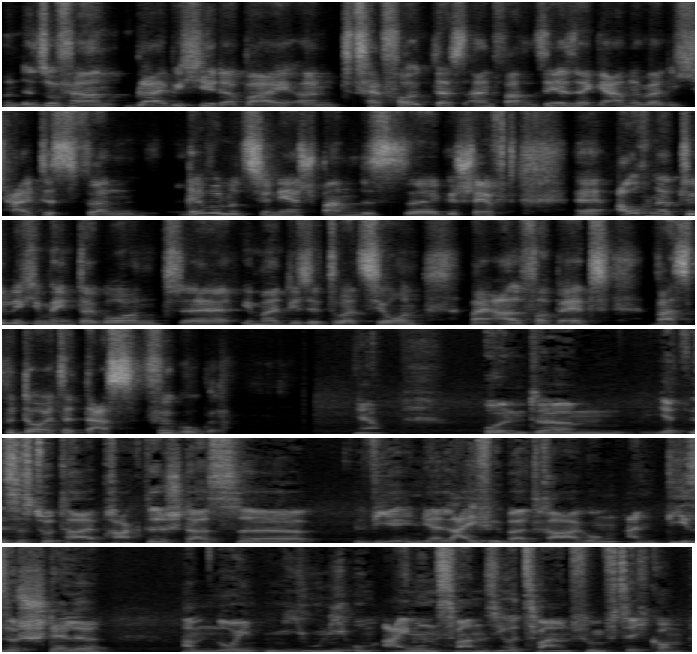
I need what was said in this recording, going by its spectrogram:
Und insofern bleibe ich hier dabei und verfolge das einfach sehr, sehr gerne, weil ich halte es für ein revolutionär spannendes äh, Geschäft. Äh, auch natürlich im Hintergrund äh, immer die Situation bei Alphabet. Was bedeutet das für Google. Ja. Und ähm, jetzt ist es total praktisch, dass äh, wir in der Live-Übertragung an diese Stelle am 9. Juni um 21.52 Uhr kommen.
